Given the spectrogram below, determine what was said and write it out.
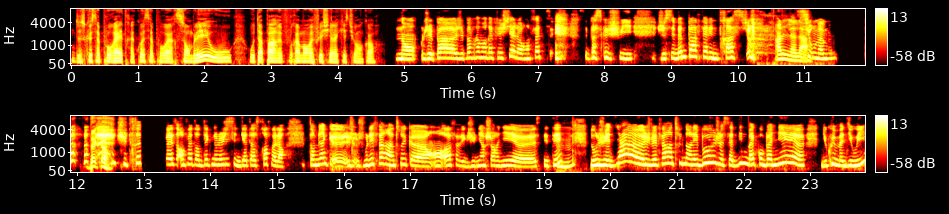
de ce que ça pourrait être, à quoi ça pourrait ressembler, ou, ou t'as pas vraiment réfléchi à la question encore? Non, j'ai pas, j'ai pas vraiment réfléchi. Alors en fait, c'est parce que je suis, je sais même pas faire une trace sur, Oh là là. sur ma moue. D'accord. Je suis très mauvaise. En fait, en technologie, c'est une catastrophe. Alors, tant bien que euh, je, je voulais faire un truc euh, en off avec Julien Chaurier euh, cet été. Mhm. Donc je lui ai dit ah, je vais faire un truc dans les Bauges, ça te dit de m'accompagner. Du coup il m'a dit oui.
